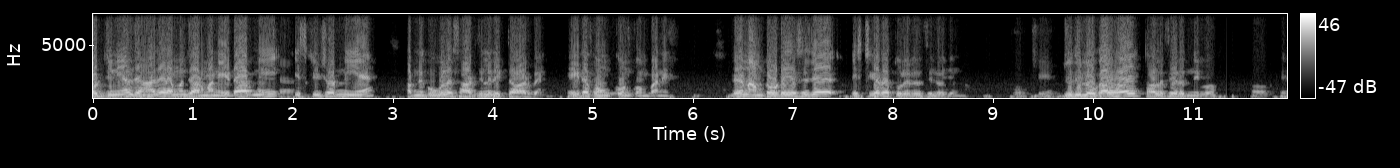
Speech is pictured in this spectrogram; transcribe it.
অরিজিনাল জাহাজের এমন জার্মানি। এটা আপনি আচ্ছা। স্ক্রিনশট নিয়ে আপনি গুগলে সার্চ দিলে দেখতে পারবেন এইটা কোন কোন কোম্পানির এটা নামটা উঠে গেছে যে স্টিকারটা তুলে দিয়েছিল ওই জন্য। যদি লোকাল হয় তাহলে ফেরত নিব। ওকে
